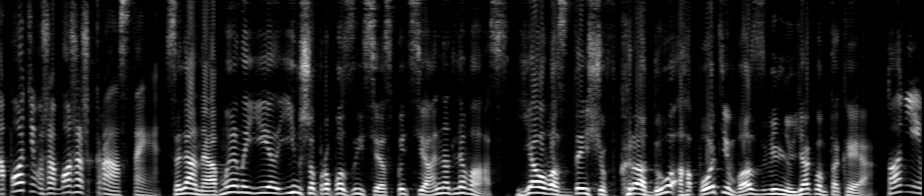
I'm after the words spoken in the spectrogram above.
а потім вже можеш красти. Селяни, а в мене є інша пропозиція спеціальна для вас. Я у вас дещо вкраду, а потім вас звільню. Як вам таке? Та ні,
